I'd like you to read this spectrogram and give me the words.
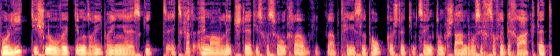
politisch noch, wollte ich noch reinbringen. Es gibt, jetzt gerade haben wir letzte Diskussion, glaube ich, glaube, Hesel Brucker steht im Zentrum gestanden, wo sich so ein bisschen beklagt hat,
